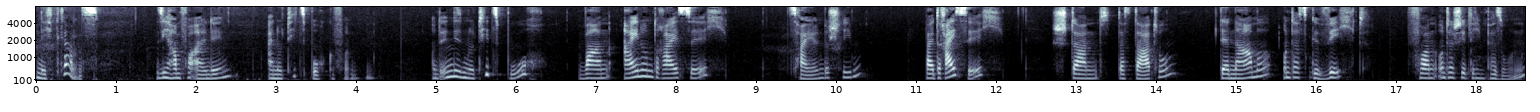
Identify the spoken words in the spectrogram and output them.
Nicht ganz. Sie haben vor allen Dingen ein Notizbuch gefunden. Und in diesem Notizbuch waren 31 Zeilen beschrieben. Bei 30 stand das Datum, der Name und das Gewicht von unterschiedlichen Personen.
